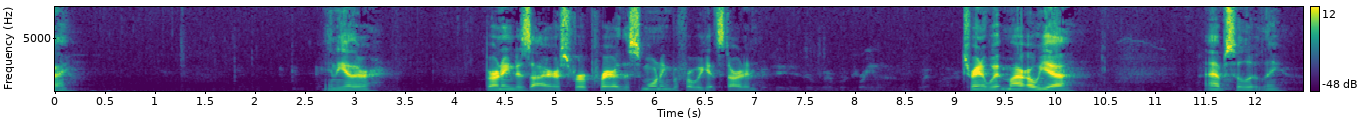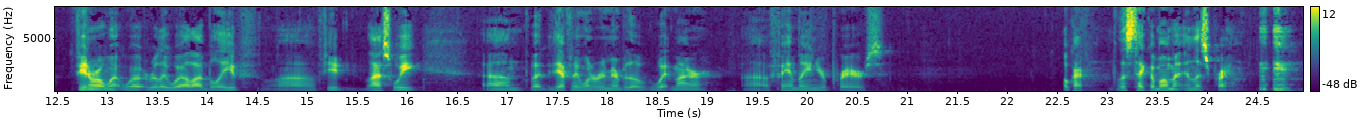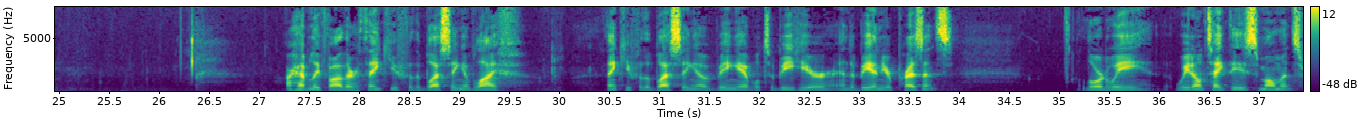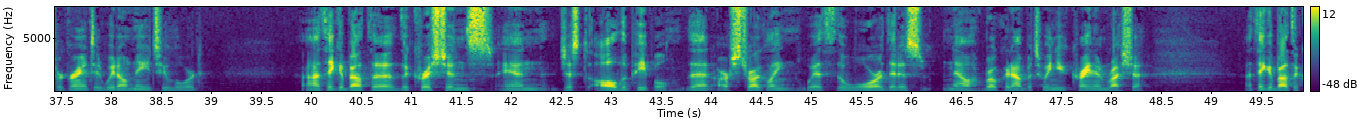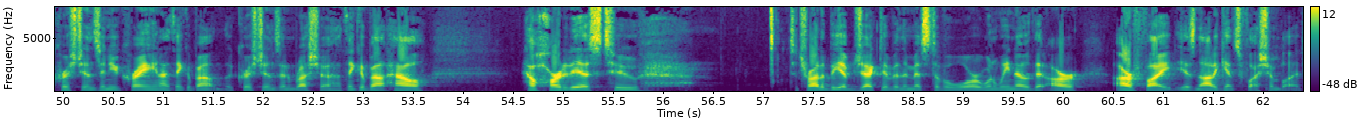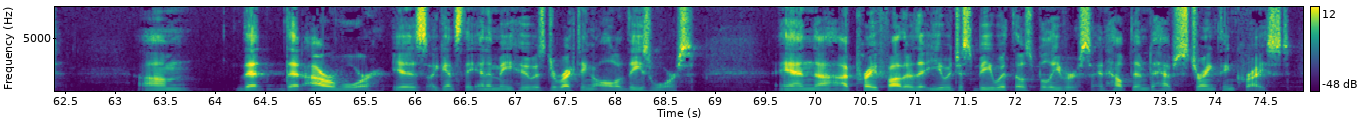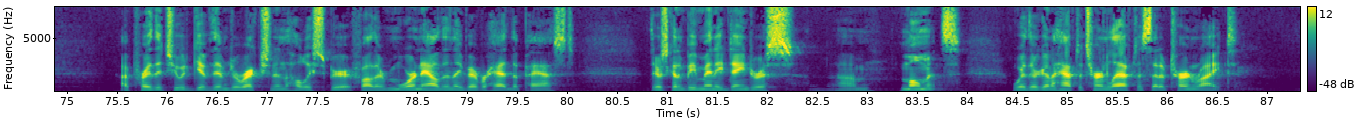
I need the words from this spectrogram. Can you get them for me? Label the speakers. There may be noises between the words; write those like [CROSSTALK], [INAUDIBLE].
Speaker 1: Okay. Any other burning desires for a prayer this morning before we get started? Trina Whitmire. Oh, yeah. Absolutely. Funeral went really well, I believe, uh, a few last week. Um, but definitely want to remember the Whitmire uh, family in your prayers. Okay, let's take a moment and let's pray. [CLEARS THROAT] Our Heavenly Father, thank you for the blessing of life. Thank you for the blessing of being able to be here and to be in your presence. Lord, we, we don't take these moments for granted. We don't need to, Lord. I think about the, the Christians and just all the people that are struggling with the war that is now broken out between Ukraine and Russia. I think about the Christians in Ukraine. I think about the Christians in Russia. I think about how, how hard it is to, to try to be objective in the midst of a war when we know that our, our fight is not against flesh and blood. Um, that, that our war is against the enemy who is directing all of these wars. And uh, I pray, Father, that you would just be with those believers and help them to have strength in Christ. I pray that you would give them direction in the Holy Spirit, Father, more now than they've ever had in the past. There's going to be many dangerous um, moments where they're going to have to turn left instead of turn right.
